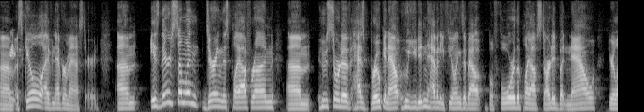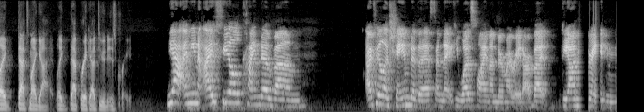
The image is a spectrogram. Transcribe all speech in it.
Um, a skill I've never mastered. Um, is there someone during this playoff run um, who sort of has broken out who you didn't have any feelings about before the playoffs started, but now you're like, that's my guy. Like that breakout dude is great. Yeah, I mean, I feel kind of um I feel ashamed of this and that he was flying under my radar, but DeAndre Ayton,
